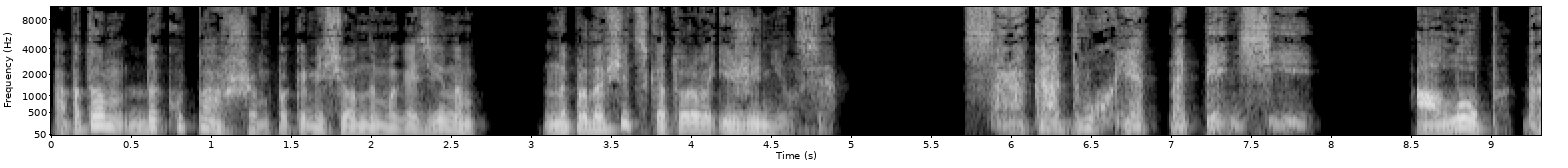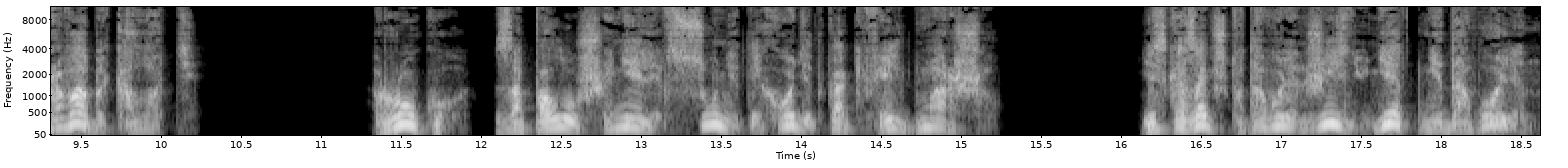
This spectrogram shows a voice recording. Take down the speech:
а потом докупавшим по комиссионным магазинам, на продавщице которого и женился. — Сорока двух лет на пенсии, а лоб дрова бы колоть. Руку за полу шинели всунет и ходит, как фельдмаршал. и сказать, что доволен жизнью? Нет, недоволен.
